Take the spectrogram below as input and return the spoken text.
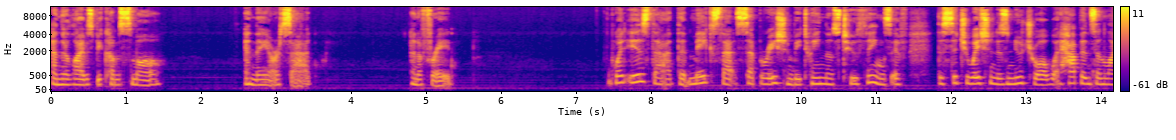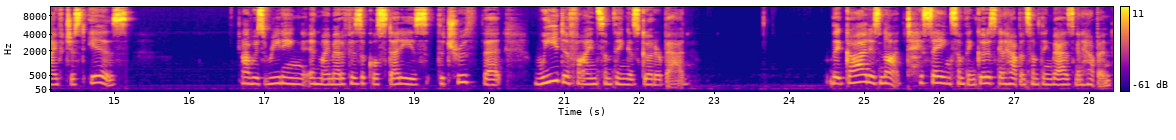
And their lives become small. And they are sad and afraid. What is that that makes that separation between those two things? If the situation is neutral, what happens in life just is. I was reading in my metaphysical studies the truth that we define something as good or bad. That God is not t- saying something good is going to happen, something bad is going to happen.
